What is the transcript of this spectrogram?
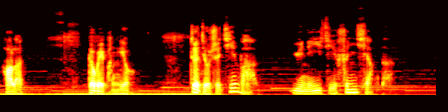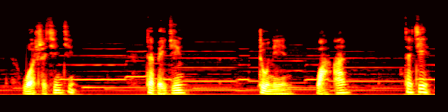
好了，各位朋友，这就是今晚与您一起分享的。我是心静，在北京，祝您晚安，再见。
